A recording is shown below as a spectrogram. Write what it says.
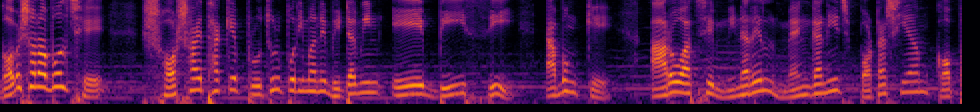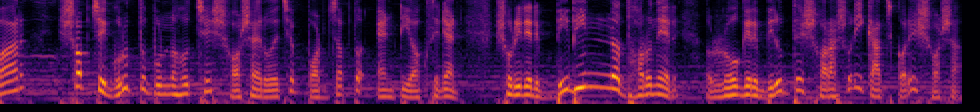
গবেষণা বলছে, শশায় থাকে প্রচুর পরিমাণে ভিটামিন এ বি সি এবং কে আরও আছে মিনারেল, ম্যাঙ্গানিজ, পটাশিয়াম, কপার। সবচেয়ে গুরুত্বপূর্ণ হচ্ছে শশায় রয়েছে পর্যাপ্ত অ্যান্টিঅক্সিডেন্ট। শরীরের বিভিন্ন ধরনের রোগের বিরুদ্ধে সরাসরি কাজ করে শশা।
